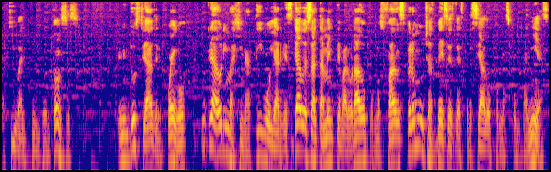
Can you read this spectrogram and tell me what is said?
aquí va el punto entonces. En la industria del juego, un creador imaginativo y arriesgado es altamente valorado por los fans, pero muchas veces despreciado por las compañías.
